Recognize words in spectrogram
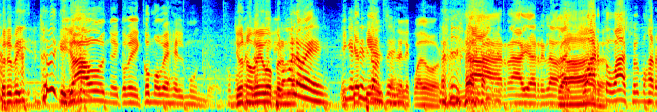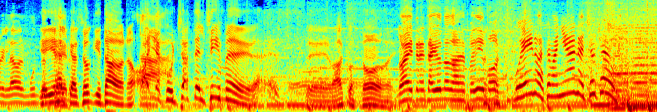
Pero ve- ya ve que Y yo va no, uno y ¿cómo ves el mundo? ¿Cómo Yo no bebo, pero ¿Cómo lo ves ¿Y en qué ese piensas entonces? del Ecuador? Ya, raya, arreglado. Claro. Al cuarto vaso hemos arreglado el mundo y ahí es el entero. calzón quitado, ¿no? Ah. Oye, ¿escuchaste el chisme? Se va con todo. ahí. 9 y 31 nos despedimos. Bueno, hasta mañana. Chau, chau.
